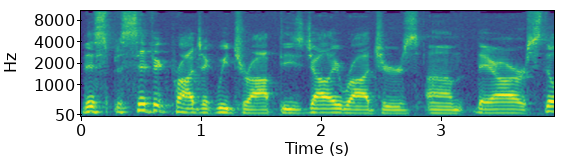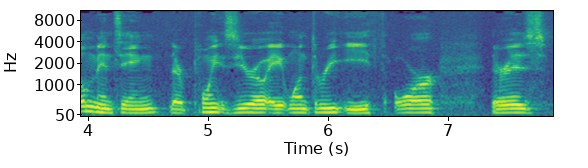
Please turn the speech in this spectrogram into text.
this specific project we dropped these Jolly Rogers, um, they are still minting. They're 0.0813 ETH, or there is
